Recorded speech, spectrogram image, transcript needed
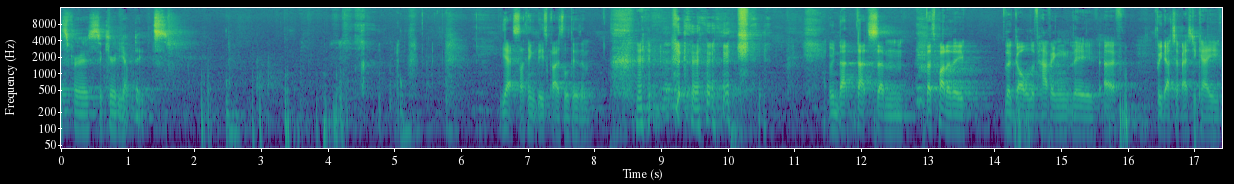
For security updates? yes, I think these guys will do them. I mean, that, that's, um, that's part of the, the goal of having the uh, Free Desktop SDK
